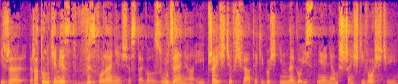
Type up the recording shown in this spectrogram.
i że ratunkiem jest wyzwolenie się z tego złudzenia i przejście w świat jakiegoś innego istnienia, szczęśliwości,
